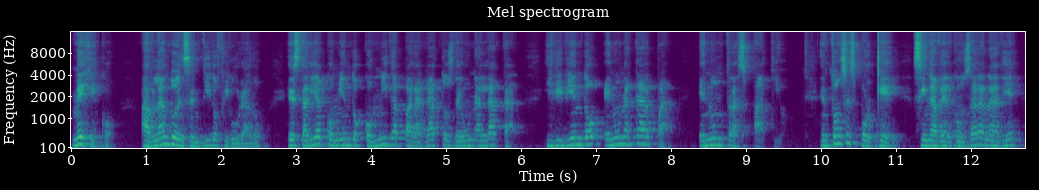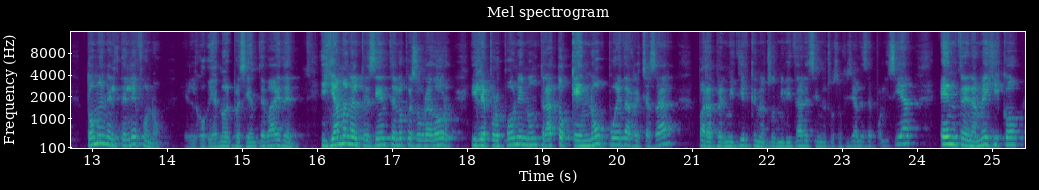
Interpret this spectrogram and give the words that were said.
México, hablando en sentido figurado, estaría comiendo comida para gatos de una lata y viviendo en una carpa, en un traspatio. Entonces, ¿por qué, sin avergonzar a nadie, toman el teléfono, el gobierno del presidente Biden, y llaman al presidente López Obrador y le proponen un trato que no pueda rechazar para permitir que nuestros militares y nuestros oficiales de policía entren a México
